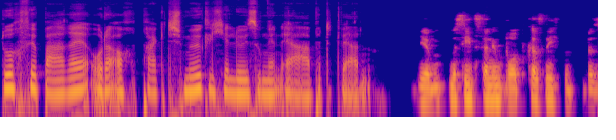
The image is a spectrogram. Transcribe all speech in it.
durchführbare oder auch praktisch mögliche Lösungen erarbeitet werden? Ja, man sieht es dann im Podcast nicht. Bei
